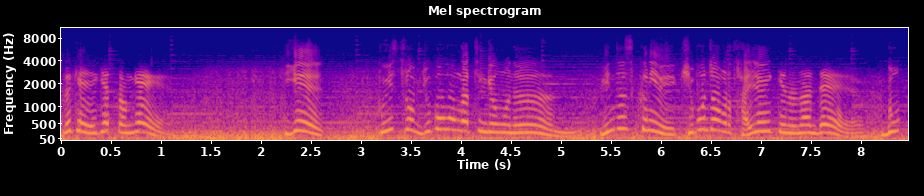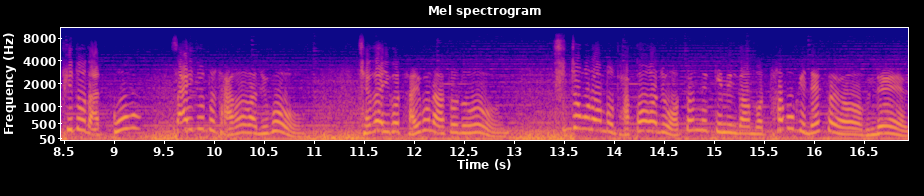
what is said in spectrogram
이렇게 얘기했던 게 이게 브이스트롬 650 같은 경우는 윈드 스크린이 기본적으로 달려있기는 한데 높이도 낮고 사이즈도 작아가지고 제가 이거 달고 나서도 순정으로 한번 바꿔가지고 어떤 느낌인가 한번 타보긴 했어요. 근데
